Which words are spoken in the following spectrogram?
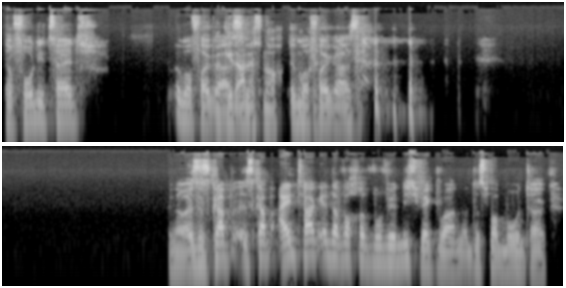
Davor die Zeit immer Vollgas. Da geht alles noch. Immer okay. Vollgas. genau, also es gab, es gab einen Tag in der Woche, wo wir nicht weg waren und das war Montag.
